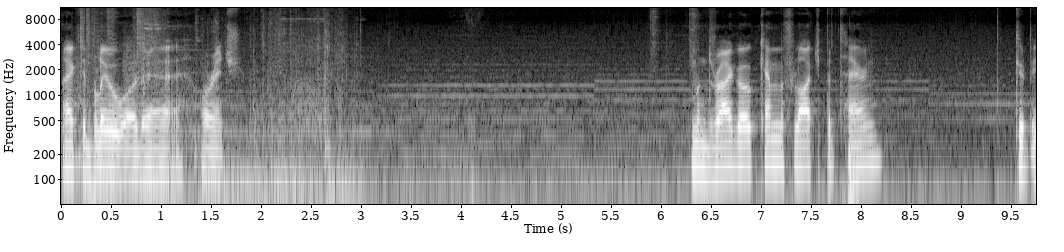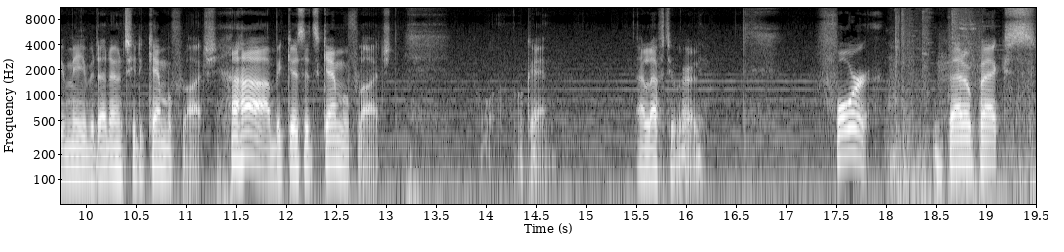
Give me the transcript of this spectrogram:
Like the blue or the orange. Mondrago camouflage pattern. Could be me, but I don't see the camouflage. Haha, because it's camouflaged. Okay. I left too early. Four battle packs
